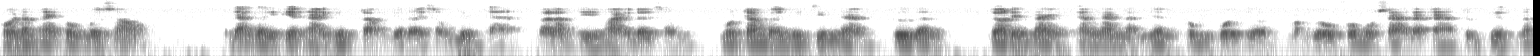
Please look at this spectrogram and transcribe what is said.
hồi năm 2016 đã gây thiệt hại nghiêm trọng cho đời sống biển cả và làm hủy hoại đời sống 179.000 cư dân. Cho đến nay, hàng ngàn nạn nhân không bị bồi thường, mặc dù Formosa đã trả trực tiếp năm.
